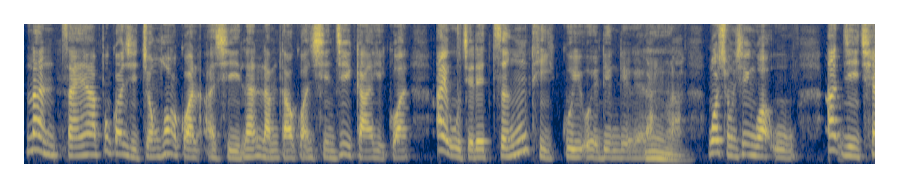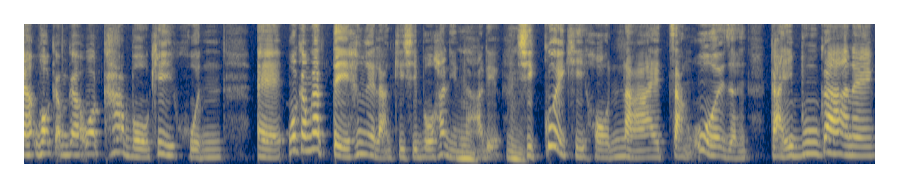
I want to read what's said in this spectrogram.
咱知影，不管是彰化县，还是咱南投县，甚至嘉义县，爱有一个整体规划能力的人啦。嗯、我相信我有，啊，而且我感觉我较无去分，诶、欸，我感觉地方的人其实无赫尔压力，嗯嗯、是过去互拿掌握的人，家己母甲安尼，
